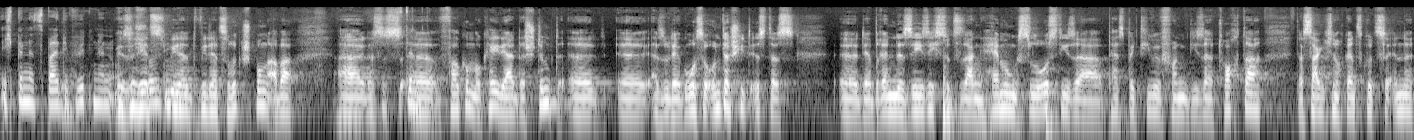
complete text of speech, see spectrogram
ich bin jetzt bei Die Wütenden und Wir sind jetzt wieder, wieder zurückgesprungen, aber äh, das ist äh, vollkommen okay. Ja, das stimmt. Äh, äh, also der große Unterschied ist, dass äh, der brennende See sich sozusagen hemmungslos dieser Perspektive von dieser Tochter, das sage ich noch ganz kurz zu Ende,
